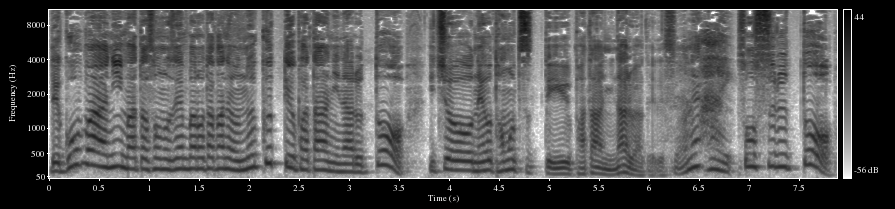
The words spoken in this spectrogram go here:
で、5番にまたその前場の高値を抜くっていうパターンになると、一応値を保つっていうパターンになるわけですよね。はい。そうすると、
